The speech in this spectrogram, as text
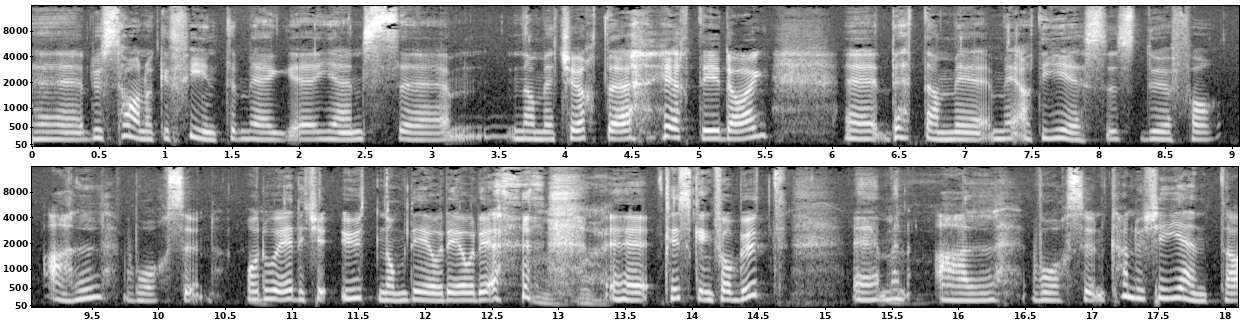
Eh, du sa noe fint til meg, eh, Jens, eh, når vi kjørte her til i dag. Dette med, med at Jesus dør for all vår synd. Og da er det ikke utenom det og det og det. Mm, Fisking forbudt. Men all vår synd. Kan du ikke gjenta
